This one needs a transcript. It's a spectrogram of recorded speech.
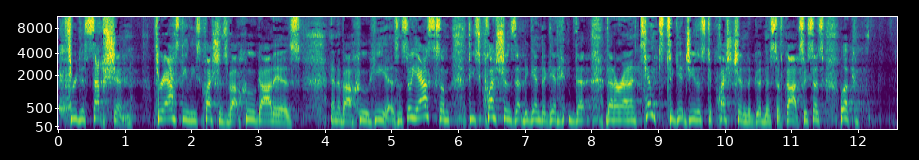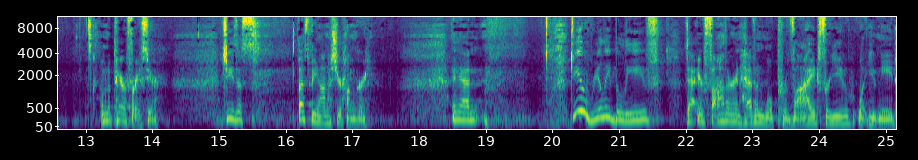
through deception through asking these questions about who God is and about who he is. And so he asks them these questions that begin to get, that, that are an attempt to get Jesus to question the goodness of God. So he says, look, I'm going to paraphrase here. Jesus, let's be honest, you're hungry. And do you really believe that your Father in heaven will provide for you what you need?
